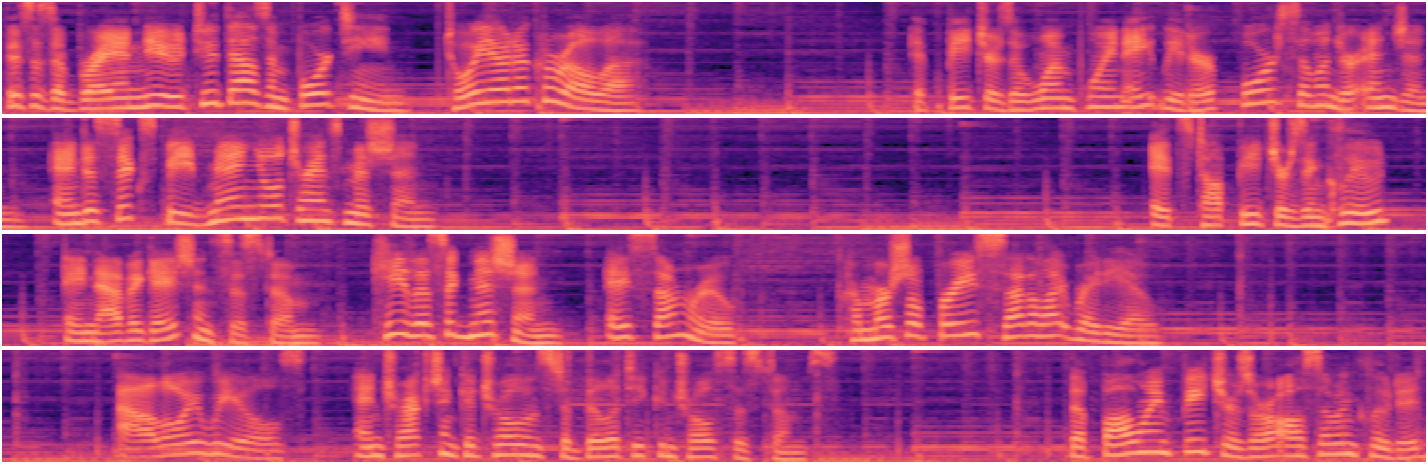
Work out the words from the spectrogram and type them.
This is a brand new 2014 Toyota Corolla. It features a 1.8 liter four cylinder engine and a six speed manual transmission. Its top features include a navigation system, keyless ignition, a sunroof, commercial free satellite radio, alloy wheels, and traction control and stability control systems. The following features are also included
